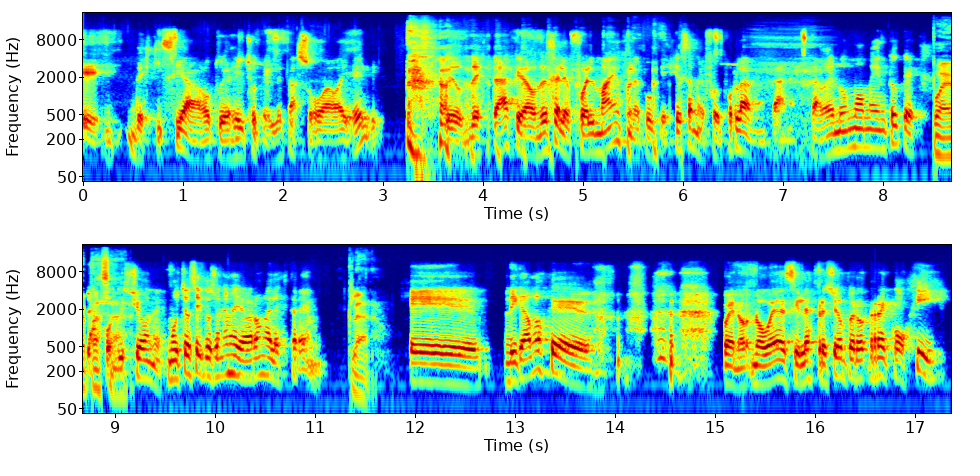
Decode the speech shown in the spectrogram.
eh, desquiciado, tú hubieras dicho, ¿qué le pasó a él? ¿De dónde está? ¿Que ¿A dónde se le fue el mindfulness? Porque es que se me fue por la ventana. Estaba en un momento que las condiciones, muchas situaciones me llevaron al extremo. Claro. Eh, digamos que, bueno, no voy a decir la expresión, pero recogí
